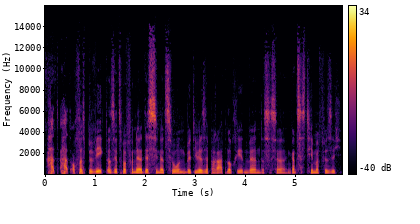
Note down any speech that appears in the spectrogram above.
Hat, hat auch was bewegt. Also jetzt mal von der Destination, über die wir separat noch reden werden. Das ist ja ein ganzes Thema für sich.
